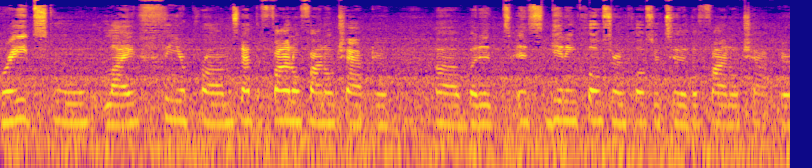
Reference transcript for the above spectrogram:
grade school life, senior prom. It's not the final, final chapter. Uh, but it's it's getting closer and closer to the final chapter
